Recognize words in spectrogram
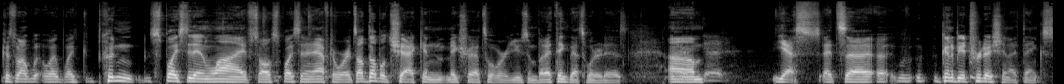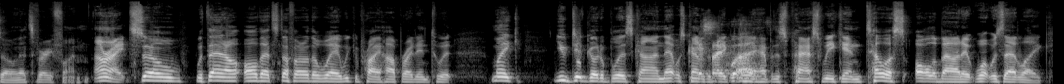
because I, 'cause I, I- I couldn't splice it in live, so I'll splice it in afterwards. I'll double check and make sure that's what we're using, but I think that's what it is. Um, good. yes, it's uh, uh, going to be a tradition, I think. So that's very fun. All right. So with that, all, all that stuff out of the way, we could probably hop right into it. Mike, you did go to BlizzCon. That was kind Yes, of the I big thing that happened this past weekend. Tell us all about it. What was that like?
